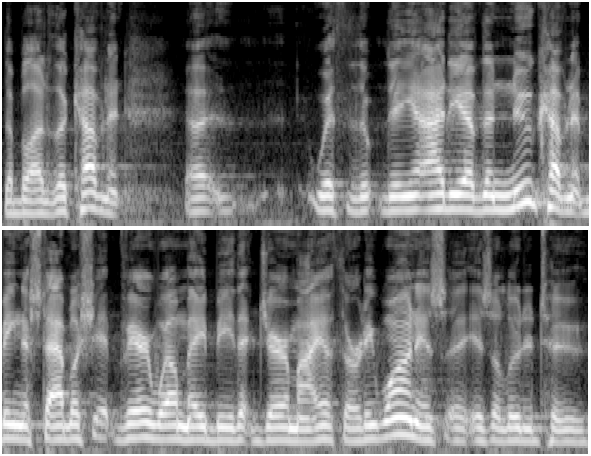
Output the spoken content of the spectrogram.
the blood of the covenant. Uh, with the, the, idea of the new covenant being established, it very well may be that Jeremiah 31 is, is alluded to.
